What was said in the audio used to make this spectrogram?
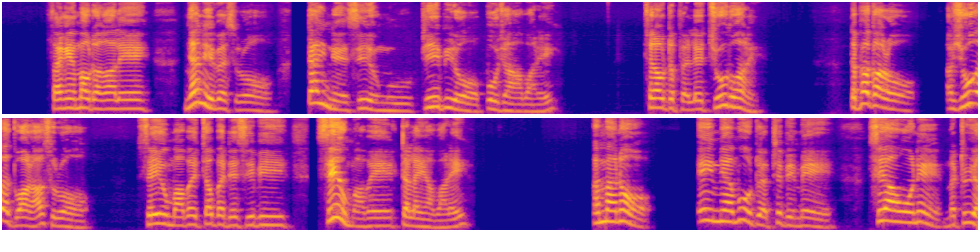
။ဆိုင်ငယ်မှောက်တာကလည်းညနေပဲဆိုတော့တိုက်နယ်စေးရုံကိုပြေးပြီးတော့ပို့ကြရပါတယ်။ခြေထောက်တစ်ဖက်လည်းကျိုးသွားတယ်။တစ်ဖက်ကတော့အယိုးအပ်သွားတာဆိုတော့စေးရုံမှာပဲကြောက်ပတ်တက်စီးပြီးစေးရုံမှာပဲတက်လိုက်ရပါတယ်။အမှန်တော့အိမ်မြန်မှုအတွက်ဖြစ်ပေမဲ့ဆရာဝန်နဲ့မတွေ့ရ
